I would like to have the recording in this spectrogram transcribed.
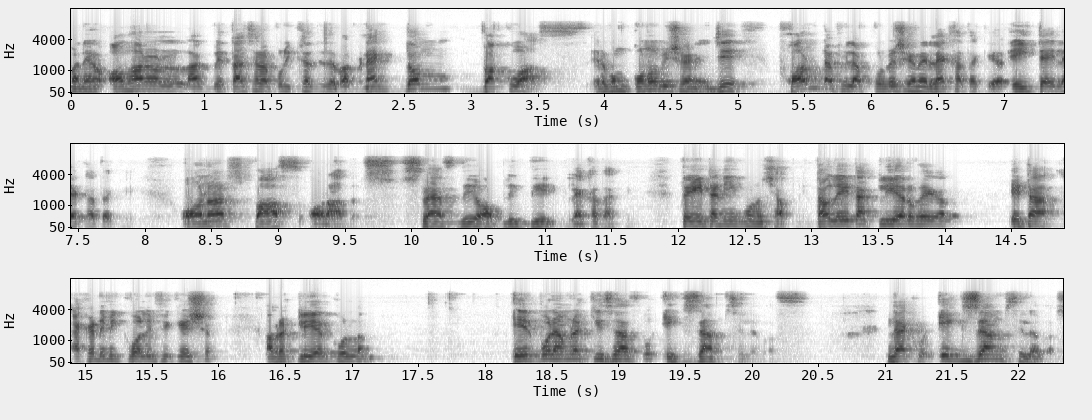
মানে ওভারঅল লাগবে, তাছাড়া পরীক্ষা দিতে পারবেন একদম বাকুয়াস এরকম কোনো বিষয় নেই। যে ফর্মটা ফিল আপ করবে, সেখানে লেখা থাকে, এইটাই লেখা থাকে। Honours pass or others slash দিয়ে অবলিক দিয়ে লেখা থাকে। তো এটা নিয়ে কোনো চাপ নেই। তাহলে এটা ক্লিয়ার হয়ে গেল। এটা একাডেমিক কোয়ালিফিকেশন আমরা ক্লিয়ার করলাম। এরপরে আমরা কিসে আসব এক্সাম সিলেবাস দেখো এক্সাম সিলেবাস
